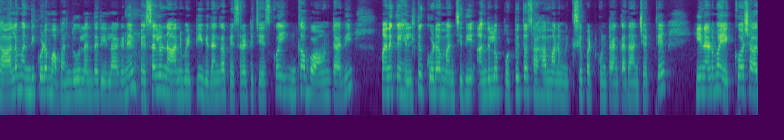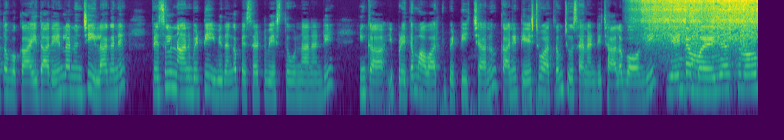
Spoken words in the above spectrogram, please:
చాలామంది కూడా మా బంధువులందరూ ఇలాగనే పెసలు నానబెట్టి ఈ విధంగా పెసరట్టు చేసుకో ఇంకా బాగుంటుంది. మనకు హెల్త్కి కూడా మంచిది. అందులో పొట్టుతో సహా మనం మిక్సీ పట్టుకుంటాం కదా అని చెప్తే ఈ నడుమ ఎక్కువ శాతం ఒక ఐదారేండ్ల నుంచి ఇలాగనే పెసలు నానబెట్టి ఈ విధంగా పెసరట్టు వేస్తూ ఉన్నానండి. ఇంకా ఇప్పుడైతే మా వారికి పెట్టి ఇచ్చాను. కానీ టేస్ట్ మాత్రం చూశానండి. చాలా బాగుంది. ఏంటమ్మా ఏం చేస్తున్నావు?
